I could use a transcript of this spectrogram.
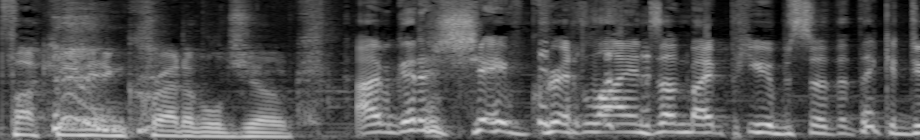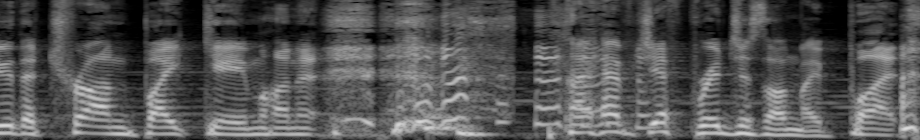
Fucking incredible joke. I'm gonna shave grid lines on my pubes so that they can do the Tron bike game on it. I have Jeff Bridges on my butt.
